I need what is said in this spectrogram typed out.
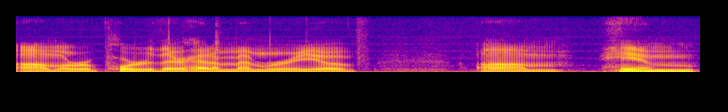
Um, a reporter there had a memory of um, him.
